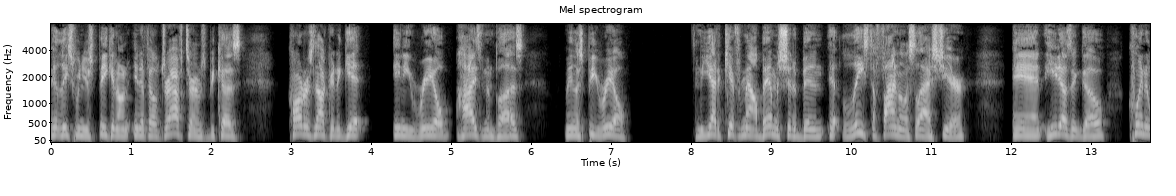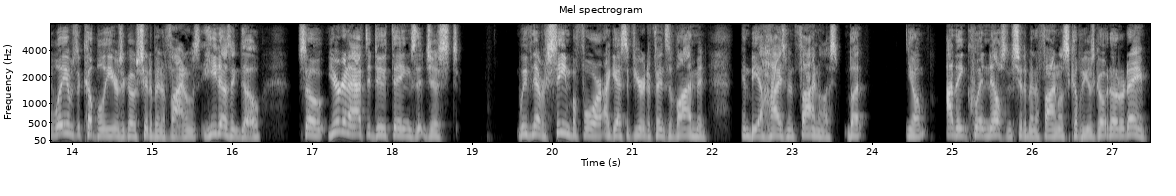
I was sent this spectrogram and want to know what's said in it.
at least when you're speaking on NFL draft terms, because Carter's not going to get any real Heisman buzz. I mean, let's be real. I mean, you had a kid from Alabama should have been at least a finalist last year, and he doesn't go. Quinnen Williams a couple of years ago should have been a finalist. He doesn't go. So you're going to have to do things that just we've never seen before, I guess, if you're a defensive lineman and be a Heisman finalist. But, you know, I think Quenton Nelson should have been a finalist a couple years ago at Notre Dame.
